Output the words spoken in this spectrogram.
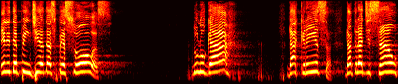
Ele dependia das pessoas, do lugar, da crença, da tradição,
